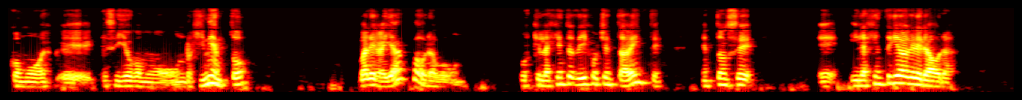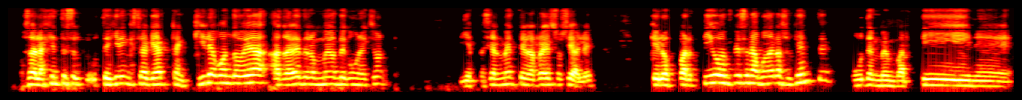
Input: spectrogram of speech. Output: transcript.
como eh, qué sé yo, como un regimiento, vale callar ahora, porque la gente te dijo 80-20. Entonces, eh, ¿y la gente qué va a querer ahora? O sea, la gente, ¿ustedes quieren que se va a quedar tranquila cuando vea a través de los medios de comunicación y especialmente en las redes sociales, que los partidos empiecen a poner a su gente, Gutenberg Martínez,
